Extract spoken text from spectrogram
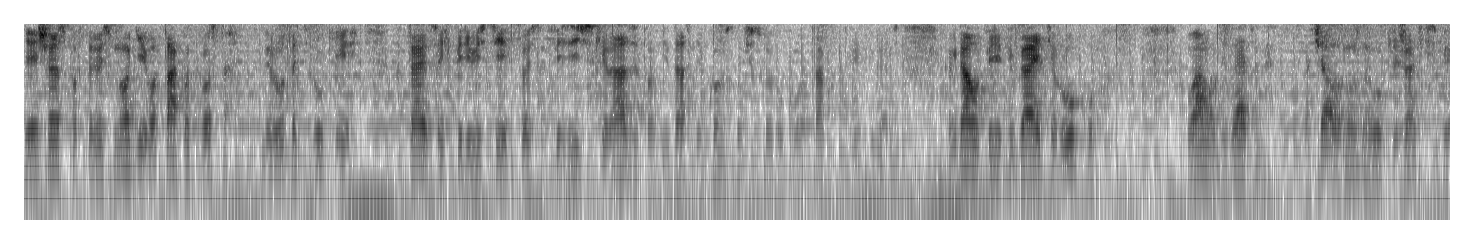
Я еще раз повторюсь, многие вот так вот просто берут эти руки и пытаются их перевести. То есть он физически развит, он не даст ни в коем случае свою руку вот так вот передвигать. Когда вы передвигаете руку, вам обязательно сначала нужно его прижать к себе.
